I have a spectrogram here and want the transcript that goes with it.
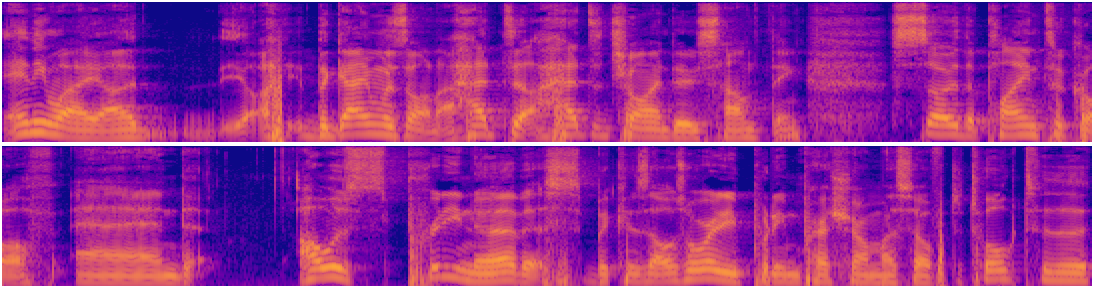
anyway, I, I, the game was on. I had to, I had to try and do something. So the plane took off, and I was pretty nervous because I was already putting pressure on myself to talk to the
